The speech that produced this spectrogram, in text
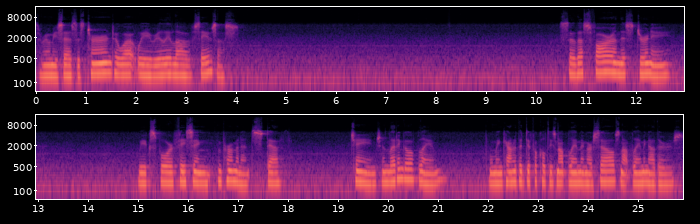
As Rumi says, this turn to what we really love saves us. So, thus far on this journey, we explore facing impermanence, death, change, and letting go of blame. When we encounter the difficulties, not blaming ourselves, not blaming others.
